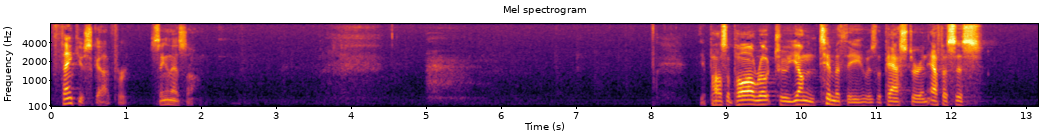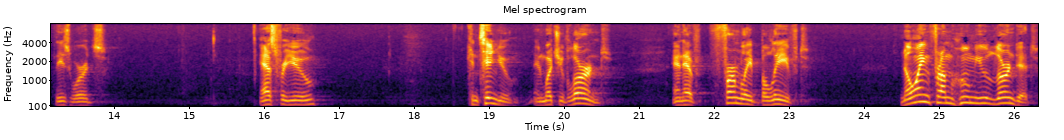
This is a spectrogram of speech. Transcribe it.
Thank you, Scott, for singing that song. The Apostle Paul wrote to young Timothy, who was the pastor in Ephesus, these words As for you, continue in what you've learned and have firmly believed, knowing from whom you learned it.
